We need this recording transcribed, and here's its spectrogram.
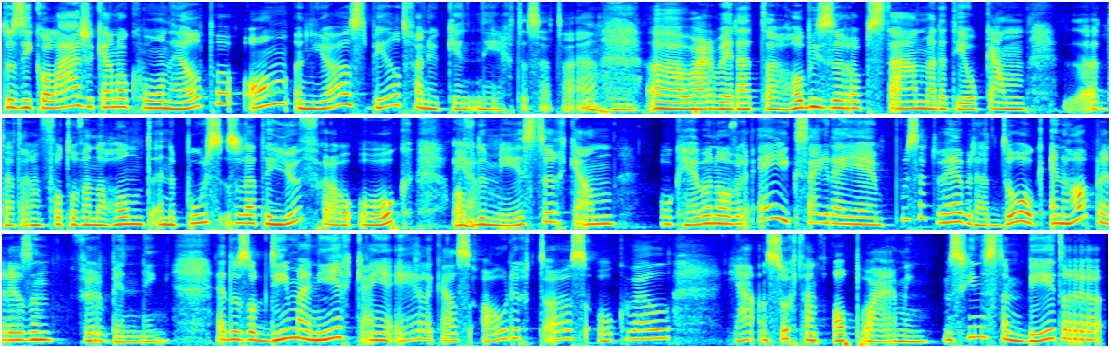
Dus die collage kan ook gewoon helpen om een juist beeld van je kind neer te zetten. Hè? Eh, waarbij dat de hobby's erop staan, maar dat die ook kan, eh, dat er een foto van de hond en de poes, zodat de juffrouw ook, of Ja. de meester, kan ook hebben over, hey, ik zag dat jij een poes hebt, wij hebben dat ook. En hop, er is een verbinding. Hè, dus op die manier kan je eigenlijk als ouder thuis ook wel ja, een soort van opwarming. Misschien is het een betere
